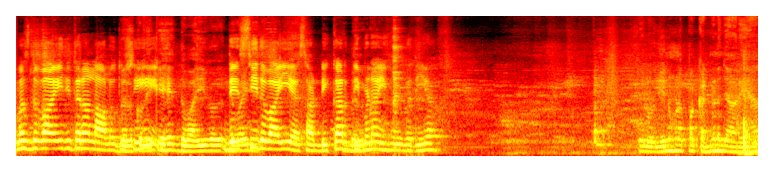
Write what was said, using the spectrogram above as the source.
ਬਸ ਦਵਾਈ ਦੀ ਤਰ੍ਹਾਂ ਲਾ ਲਓ ਬਿਲਕੁਲ ਇੱਕ ਤੁਸੀਂ ਇਹ ਦਵਾਈ ਵ- ਦੇਸੀ ਦਵਾਈ ਹੈ ਸਾਡੀ ਘਰ ਦੀ ਬਣਾਈ ਹੋਈ ਵਧੀਆ। ਚਲੋ ਜੀ ਇਹਨੂੰ ਹੁਣ ਆਪਾਂ ਕੱਢਣ ਜਾ ਰਹੇ ਹਾਂ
